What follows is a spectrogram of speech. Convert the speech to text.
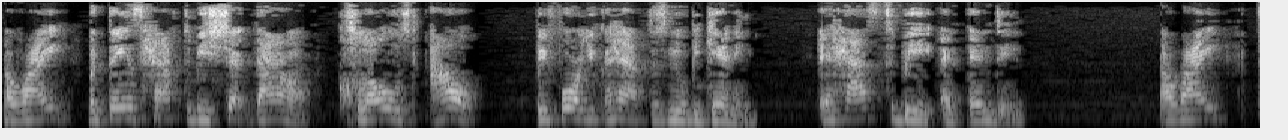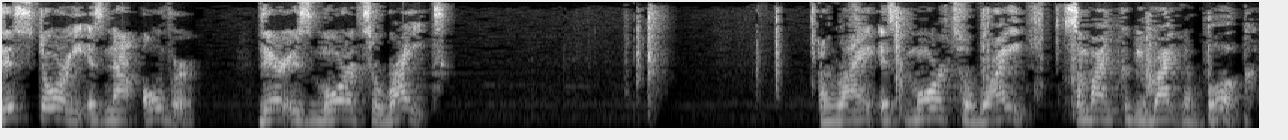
All right. But things have to be shut down, closed out before you can have this new beginning. It has to be an ending. All right. This story is not over. There is more to write. All right. It's more to write. Somebody could be writing a book.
